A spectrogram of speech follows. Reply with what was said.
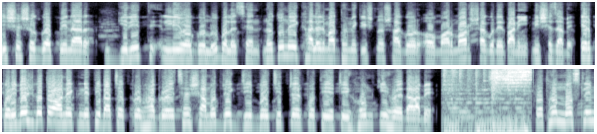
বিশেষজ্ঞ পিনার গিরিত লিওগুলু বলেছেন, নতুন এই খালের মাধ্যমে কৃষ্ণ সাগর ও মর্মর সাগরের পানি মিশে যাবে। এর পরিবেশগত অনেক নেতিবাচক প্রভাব রয়েছে, সামুদ্রিক জীব বৈচিত্র্যের প্রতি এটি হুমকি হয়ে দাঁড়াবে। প্রথম মুসলিম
